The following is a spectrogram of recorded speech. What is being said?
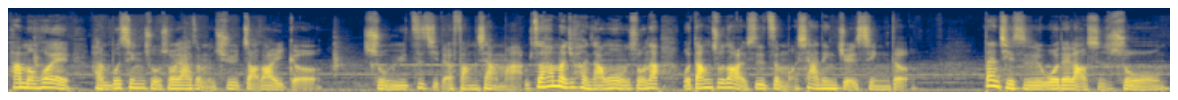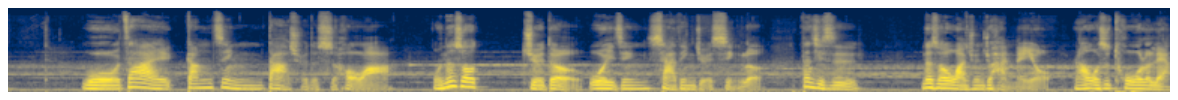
他们会很不清楚说要怎么去找到一个属于自己的方向嘛，所以他们就很常问我说，那我当初到底是怎么下定决心的？但其实我得老实说，我在刚进大学的时候啊。我那时候觉得我已经下定决心了，但其实那时候完全就还没有。然后我是拖了两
